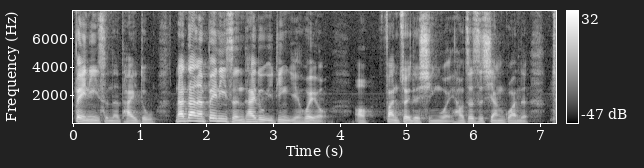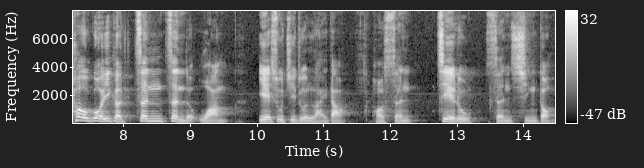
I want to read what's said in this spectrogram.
背逆神的态度。那当然，背逆神态度一定也会有哦犯罪的行为。好，这是相关的。透过一个真正的王耶稣基督的来到，好，神介入，神行动。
